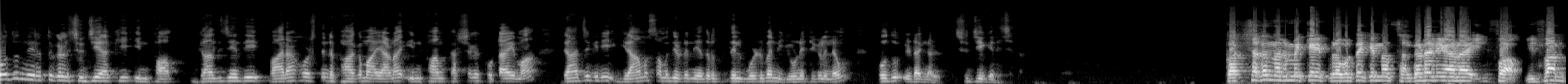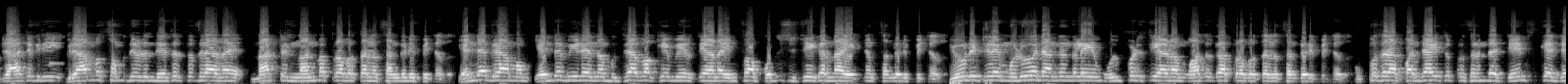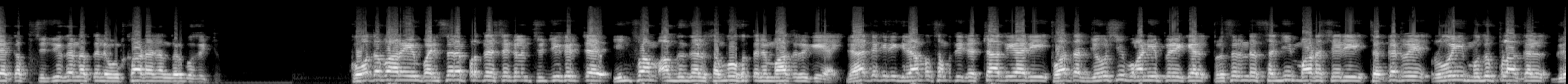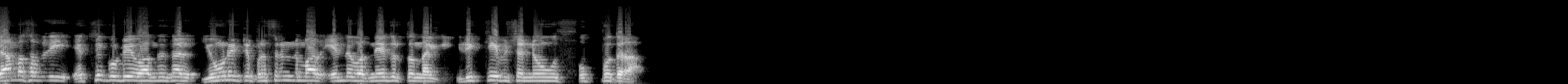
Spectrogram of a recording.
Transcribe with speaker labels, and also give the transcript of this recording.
Speaker 1: പൊതുനിരത്തുകൾ ശുചിയാക്കി ഇൻഫാം. ഗാന്ധിജയന്തി വാരാഘോഷത്തിന്റെ ഭാഗമായാണ് ഇൻഫാം കർഷക കൂട്ടായ്മ രാജഗിരി ഗ്രാമസമിതിയുടെ നേതൃത്വത്തിൽ മുഴുവൻ യൂണിറ്റുകളിലും പൊതു ഇടങ്ങൾ ശുചീകരിച്ചത്.
Speaker 2: കർഷക നന്മയ്ക്കായി പ്രവർത്തിക്കുന്ന സംഘടനയാണ് ഇൻഫാം. ഇൻഫാം രാജഗിരി ഗ്രാമസമിതിയുടെ നേതൃത്വത്തിലാണ് നാട്ടിൽ നന്മ പ്രവർത്തനം സംഘടിപ്പിച്ചത്. എന്റെ ഗ്രാമം എന്റെ വീട് എന്ന മുദ്രാവാക്യം ഉയർത്തിയാണ് ഇൻഫാം പൊതുശുചീകരണ യജ്ഞം സംഘടിപ്പിച്ചത്. യൂണിറ്റിലെ മുഴുവൻ അംഗങ്ങളെയും ഉൾപ്പെടുത്തിയാണ് മാതൃകാ പ്രവർത്തനം സംഘടിപ്പിച്ചത്. Upputhara panchayat president James K Jacob ശുചീകരണത്തിന്റെ ഉദ്ഘാടനം നിർവഹിച്ചു. കോതപാറയും പരിസര പ്രദേശങ്ങളും ശുചീകരിച്ച് ഇൻഫാം അംഗങ്ങൾ സമൂഹത്തിന് മാതൃകയായി. രാജഗിരി ഗ്രാമസമിതി രക്ഷാധികാരി father Joshy Vaniyappurackal president Saji Madassery secretary Roy Muthuplackal ഗ്രാമസമിതി executive അംഗങ്ങൾ യൂണിറ്റ് പ്രസിഡന്റുമാർ എന്നിവർ നേതൃത്വം നൽകി. Idukki vision news Upputhara.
